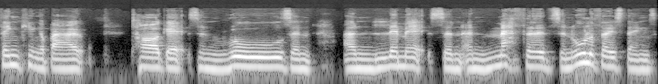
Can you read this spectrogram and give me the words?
thinking about targets and rules and and limits and and methods and all of those things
